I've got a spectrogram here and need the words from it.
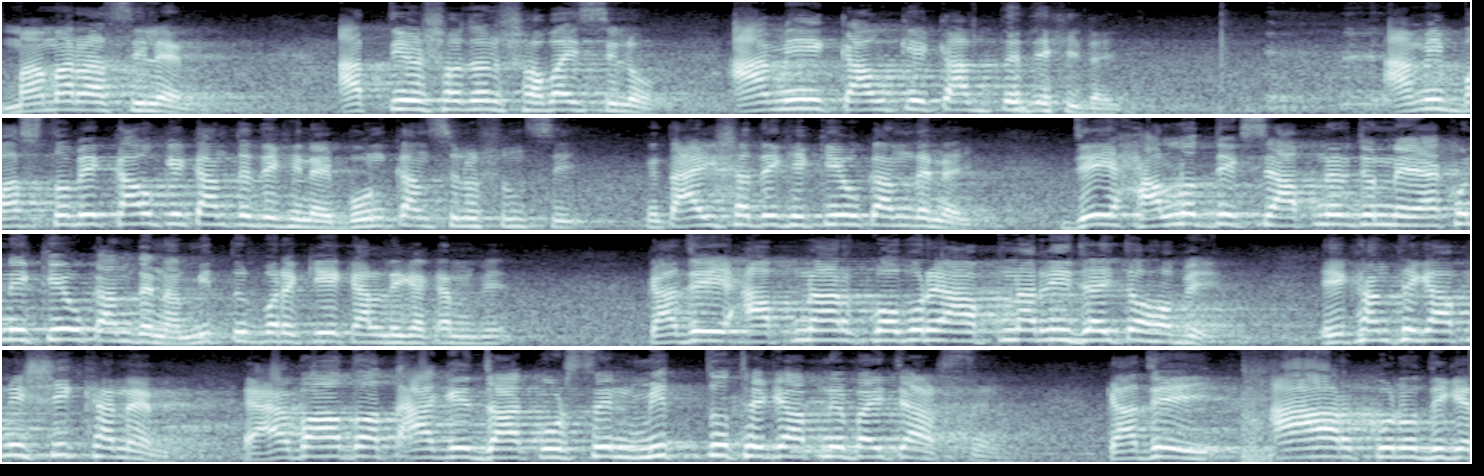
মামারা ছিলেন, আত্মীয় স্বজন সবাই ছিল। আমি কাউকে কাঁদতে দেখি নাই। আমি বাস্তবে কাউকে কাঁদতে দেখি নাই, বোন কাঁদছিল শুনছি, কিন্তু আয়সা দেখে কেউ কান্দে নাই। যেই হালত দেখছে আপনার জন্য এখনই কেউ কান্দে না, মৃত্যুর পরে কে কার লেগা কানবে? কাজেই আপনার কবরে আপনারই যাইতে হবে। এখান থেকে আপনি শিক্ষা নেন, আবাদত আগে যা করছেন, মৃত্যু থেকে আপনি বাইচে আসছেন। কাজেই আর কোনো দিকে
